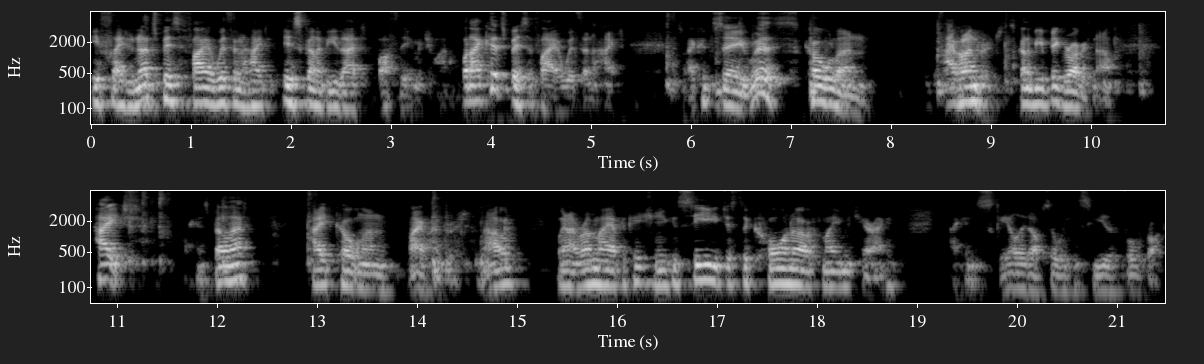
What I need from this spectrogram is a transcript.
if I do not specify a width and height, is going to be that of the image file. But I could specify a width and a height. So I could say width colon 500. It's going to be a big rocket now. Height, I can spell that. Height colon 500. Now when I run my application, you can see just the corner of my image here. I can, I can scale it up so we can see the full rocket.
